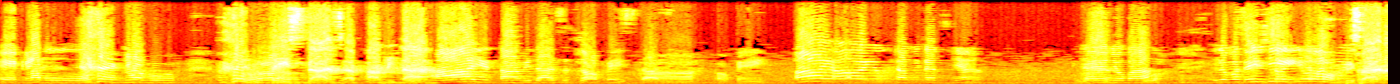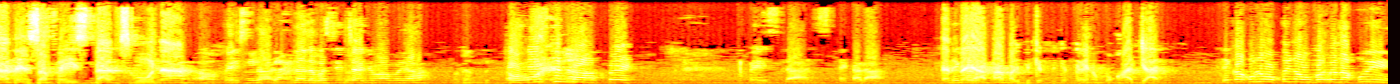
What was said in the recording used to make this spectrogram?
Ekla po! Ekla po! Face dance at tummy dance. ah, yung tummy dance at saka face dance. Ah, okay. Ay, oo, yung tummy dance niya. Kaya nyo ba? Ilabas din sa inyo. Umpisahan natin sa face dance muna. Oh, face dance. Lalabas din sa inyo mamaya. Maganda. Oh, maganda ako eh. Face dance. Teka lang. Ganda yata, magdikit-dikit kayo ng mukha dyan. Teka, kulokin na. Ubaran ako eh.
